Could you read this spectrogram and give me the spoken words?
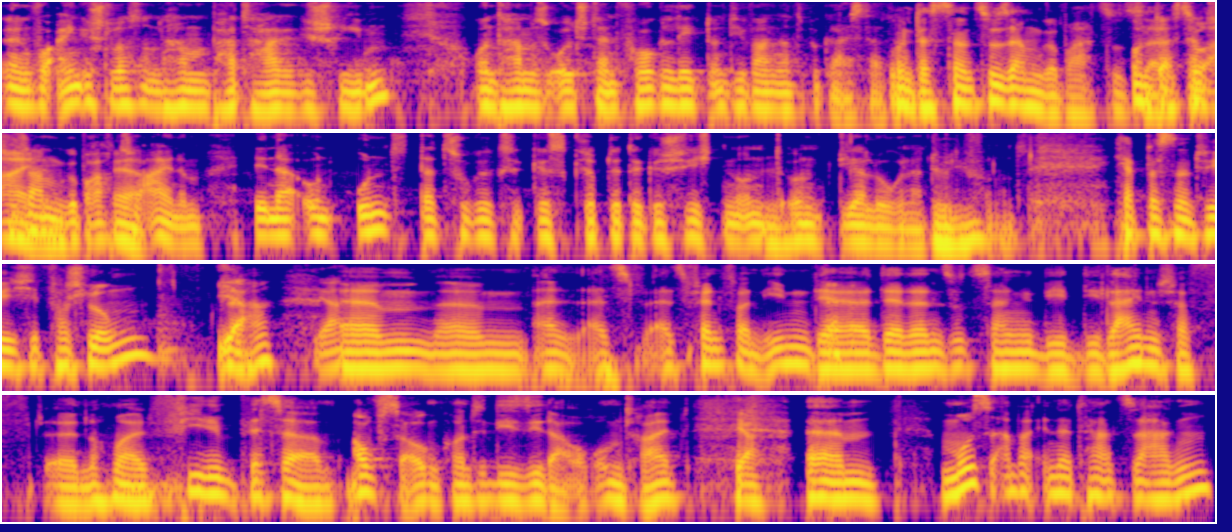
irgendwo eingeschlossen und haben ein paar Tage geschrieben und haben es Ulstein vorgelegt und die waren ganz begeistert. Und das dann zusammengebracht sozusagen. Und das dann zu einem. zusammengebracht Ja. zu einem. In der, und, und dazu ges- geskriptete Geschichten und, und Dialoge natürlich von uns. Ich habe das natürlich verschlungen. Ja, ja. ja. Ähm, ähm, als, als Fan von Ihnen, der, der dann sozusagen die, die Leidenschaft äh, nochmal viel besser aufsaugen konnte, die Sie da auch umtreibt. Ja. Ähm, muss aber in der Tat sagen,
